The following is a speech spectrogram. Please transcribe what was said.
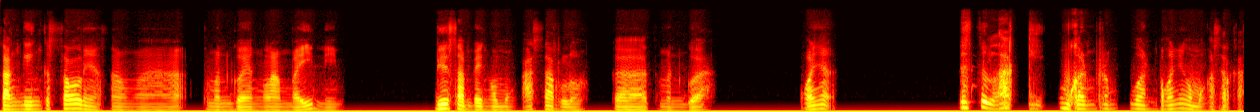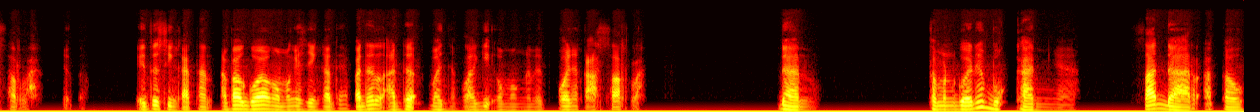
saking keselnya sama teman gue yang lamba ini. Dia sampai ngomong kasar loh ke teman gue pokoknya itu laki bukan perempuan. Pokoknya ngomong kasar-kasar lah itu singkatan apa gue ngomongnya singkatnya padahal ada banyak lagi omongan itu pokoknya kasar lah. Dan teman gue ini bukannya sadar atau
